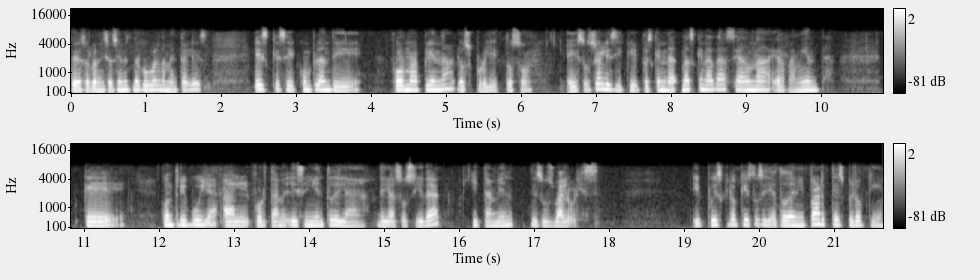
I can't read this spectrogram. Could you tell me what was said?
de las organizaciones no gubernamentales es que se cumplan de forma plena los proyectos son, eh, sociales y que pues que más que nada sea una herramienta que contribuya al fortalecimiento de la, de la sociedad y también de sus valores. Y pues creo que esto sería todo de mi parte, espero que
